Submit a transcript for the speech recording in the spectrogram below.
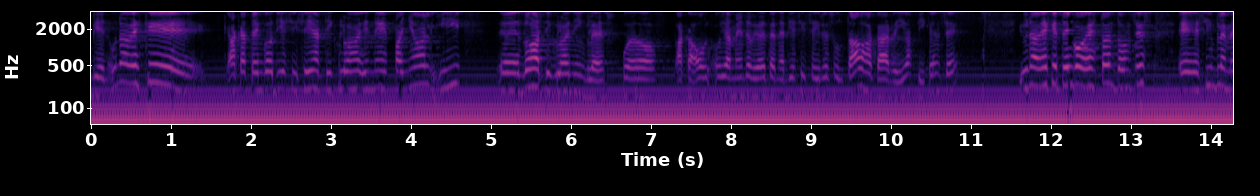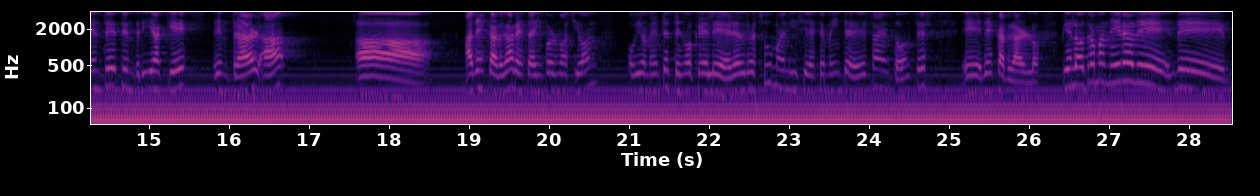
bien una vez que acá tengo 16 artículos en español y dos artículos en inglés puedo acá obviamente voy a tener 16 resultados acá arriba, fíjense. Y una vez que tengo esto, entonces eh, simplemente tendría que entrar a, a, descargar esta información. Obviamente tengo que leer el resumen y si es que me interesa, entonces eh, descargarlo. Bien, la otra manera de,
